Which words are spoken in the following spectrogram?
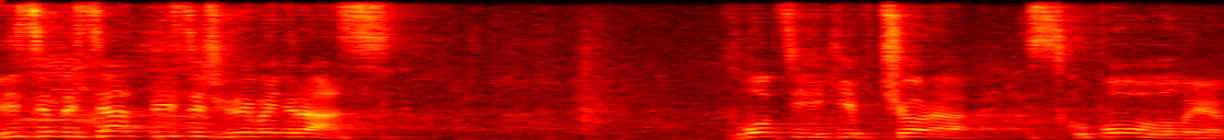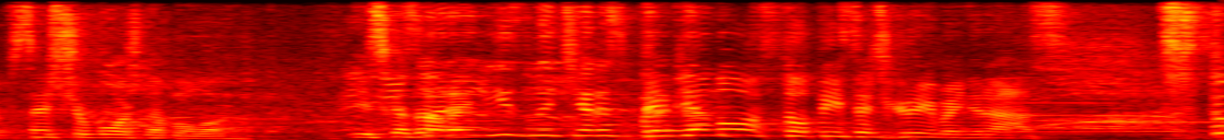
80 тисяч гривень раз. Хлопці, які вчора скуповували все, що можна було. І сказали Перелізли через паркан. 90 тисяч гривень раз. 100!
